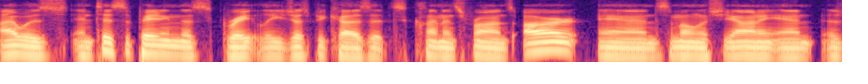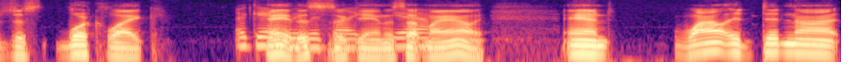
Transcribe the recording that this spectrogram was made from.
I, I was anticipating this greatly just because it's Clemens Franz art and Simone Luciani, and it just looked like A game. hey, this would is a game that's yeah. up my alley. And while it did not,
